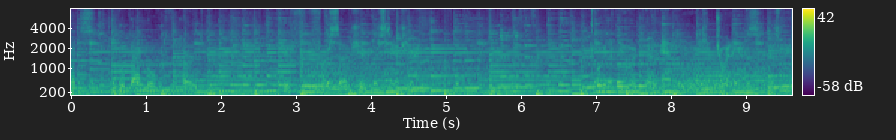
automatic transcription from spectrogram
let's go back over to the heart. Here for, for a sec here, you stand here. We're gonna do it and, and keep joining us as we...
